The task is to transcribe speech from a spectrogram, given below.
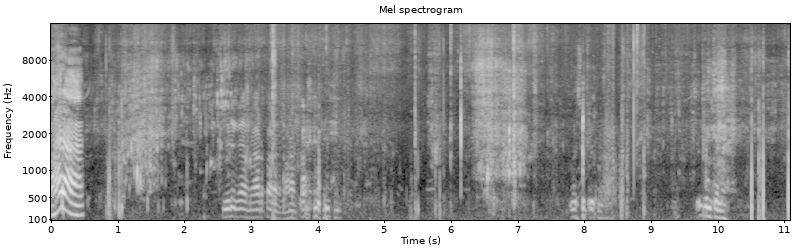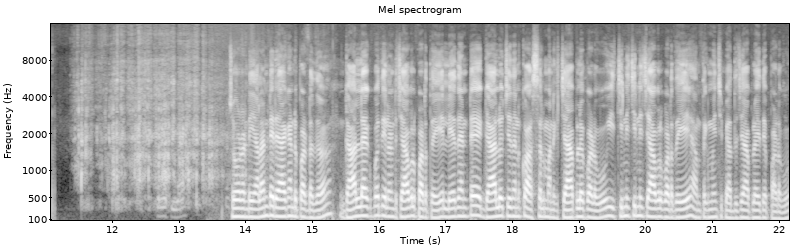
రారా చూడండి ఎలాంటి రేగండి పడ్డదో గాలి లేకపోతే ఇలాంటి చేపలు పడతాయి లేదంటే గాలి వచ్చేదనుకో అస్సలు మనకి చేపలే పడవు ఈ చిన్ని చిన్ని చేపలు పడతాయి అంతకుమించి పెద్ద చేపలు అయితే పడవు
